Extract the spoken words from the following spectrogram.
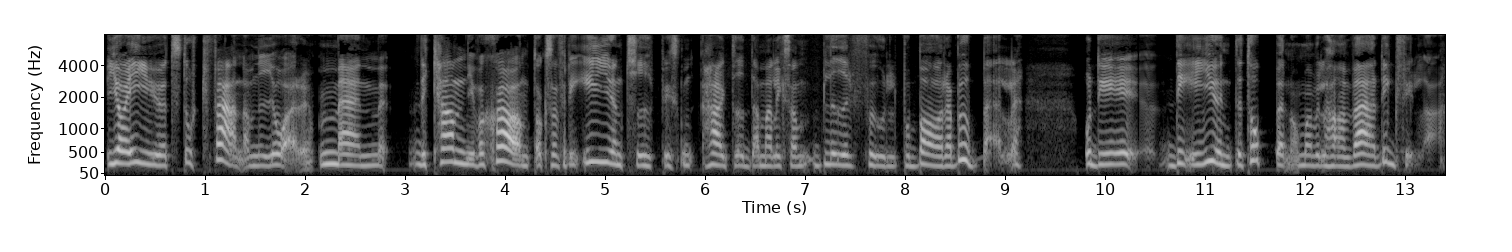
jag är ju ett stort fan av nyår men det kan ju vara skönt också för det är ju en typisk högtid där man liksom blir full på bara bubbel. Och det, det är ju inte toppen om man vill ha en värdig fylla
